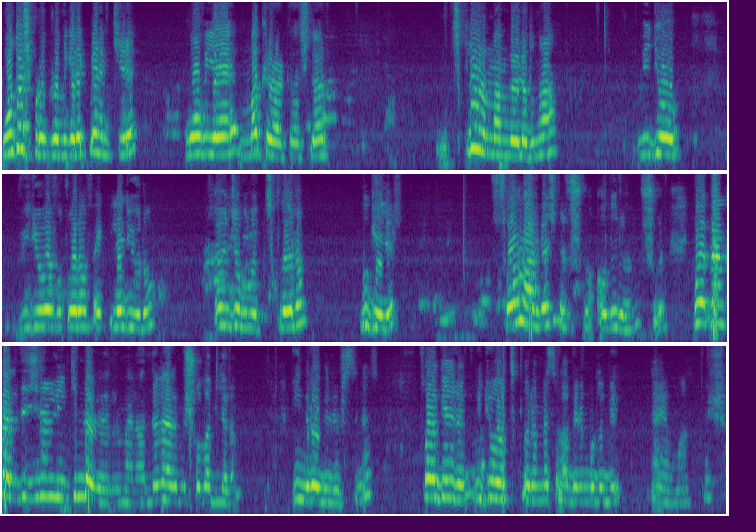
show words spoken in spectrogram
Montaj programı gerek benimki. Movie Maker arkadaşlar. Tıklıyorum ben böyle buna. Video video ve fotoğraf ekle diyorum. Önce bunu tıklarım. Bu gelir. Sonra arkadaşlar şunu alırım. Şuraya. Bu ekran kaydedicinin linkini de veririm herhalde. Vermiş olabilirim. İndirebilirsiniz. Sonra gelirim videolara tıklarım. Mesela benim burada bir neyim varmış.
